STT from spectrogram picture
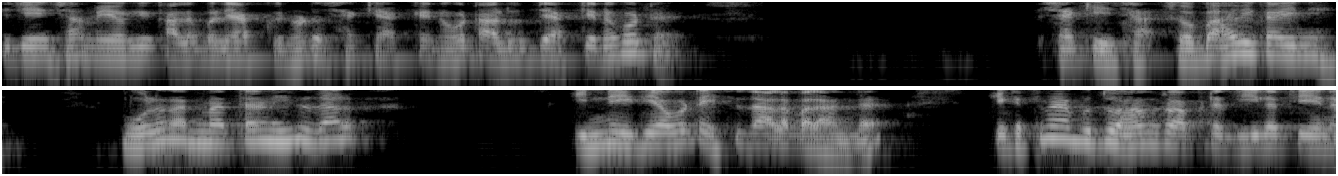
ඒ නිසා මේ වගේ කලබලයක් වෙනකොට සැකයක් එනකොට අලුත් දෙයක් එනකොට සැකේ ස්වභාවිකයිනේ. මූල කර්මත්තන් හිත දාලා බලන්න. ඉන්න ඉරියවට හිත දාලා බලන්න. ඒක තමයි බුදුහාමුදුර අපිට දීලා තියෙන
